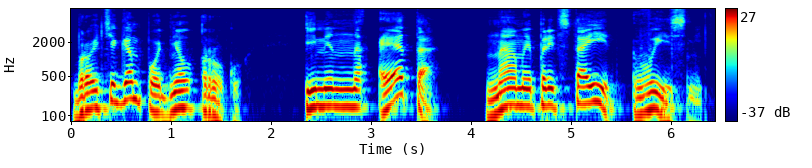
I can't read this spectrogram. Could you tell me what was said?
Бройтигам поднял руку. Именно это нам и предстоит выяснить.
